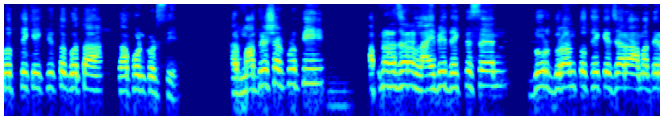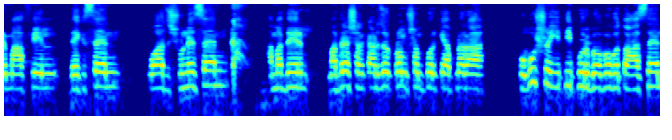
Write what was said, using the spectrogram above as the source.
প্রত্যেকে কৃতজ্ঞতা জ্ঞাপন করছি। আর মাদ্রাসার প্রতি আপনারা যারা লাইভে দেখতেছেন, দূর দূরান্ত থেকে যারা আমাদের মাহফিল দেখেছেন, ওয়াজ শুনেছেন, আমাদের মাদ্রাসার কার্যক্রম সম্পর্কে আপনারা অবশ্যই ইতিপূর্বে অবগত আছেন।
